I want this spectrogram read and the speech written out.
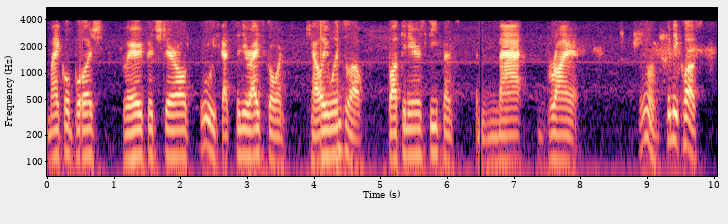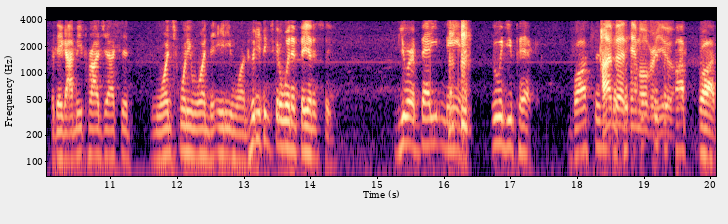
Michael Bush, Larry Fitzgerald. Ooh, he's got Sidney Rice going. Kellen Winslow, Buccaneers defense, and Matt Bryant. Ooh, it's gonna be close, but they got me projected 121 to 81. Who do you think is gonna win in fantasy? If you were a betting man, who would you pick? Boston. I bet him over you. Top squad.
